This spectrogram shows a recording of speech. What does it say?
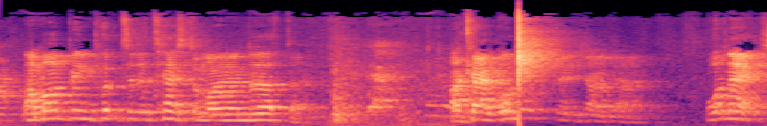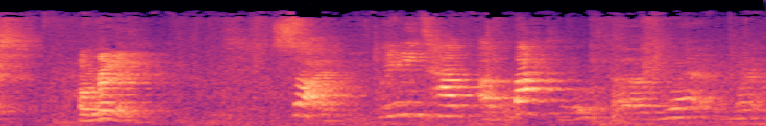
that. Am I being put to the test on my own birthday? Okay, what next then, Jojo? What next? I'm ready. So, we need to have a battle. Uh, where, where,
